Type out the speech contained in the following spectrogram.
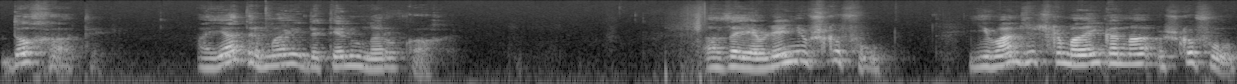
до хати. А я тримаю дитину на руках. А заявлення в шкафу. Євангельська маленька на шкафу,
